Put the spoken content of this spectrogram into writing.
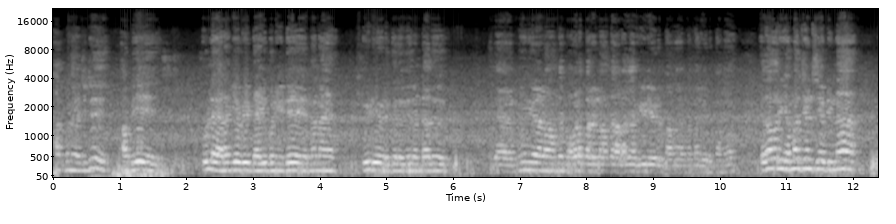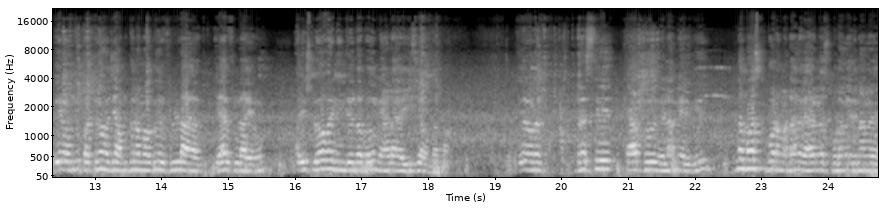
லாக் பண்ணி வச்சுட்டு அப்படியே உள்ளே இறங்கி அப்படியே டைவ் பண்ணிட்டு என்னென்ன வீடியோ எடுக்கிறது ரெண்டாவது இந்த மீன்களெல்லாம் வந்து பவளப்பறையெல்லாம் வந்து அழகாக வீடியோ எடுப்பாங்க அந்த மாதிரி எடுப்பாங்க. ஏதாவது ஒரு எமர்ஜென்சி அப்படின்னா கீழே வந்து பத்திரம் வச்சு அமுக்கணமாக ஃபுல்லாக ஏர் ஃபுல்லாகிடும் அப்படியே ஸ்லோவாக நீஞ்சி வந்த போதும் மேலே ஈஸியாக வந்துடலாம் இதோட ட்ரெஸ்ஸு கேப்பு எல்லாமே இருக்குது இந்த மாஸ்க் போட மாட்டாங்க வேறு மாஸ்க் போடுவாங்க. இது நாங்கள்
